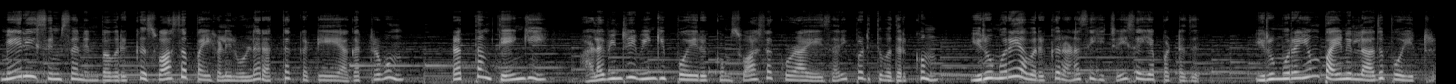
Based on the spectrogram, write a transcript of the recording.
மேரி சிம்சன் என்பவருக்கு சுவாசப் பைகளில் உள்ள இரத்தக்கட்டியை அகற்றவும் இரத்தம் தேங்கி அளவின்றி வீங்கிப் போயிருக்கும் சுவாசக் குழாயை சரிப்படுத்துவதற்கும் இருமுறை அவருக்கு ரணசிகிச்சை செய்யப்பட்டது. இருமுறையும் பயனில்லாது போயிற்று.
